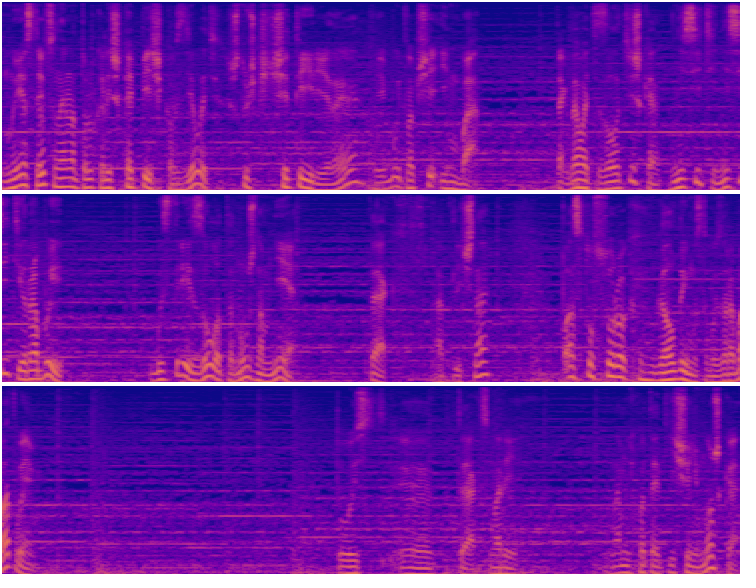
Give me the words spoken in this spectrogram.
Ну и остается, наверное, только лишь копейщиков сделать. Штучки 4, да? И будет вообще имба. Так, давайте, золотишко. Несите, несите, рабы. Быстрее золото нужно мне. Так, отлично. По 140 голды мы с тобой зарабатываем. То есть, э, так, смотри. Нам не хватает еще немножко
